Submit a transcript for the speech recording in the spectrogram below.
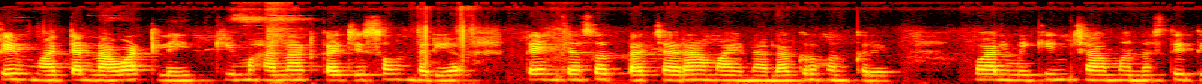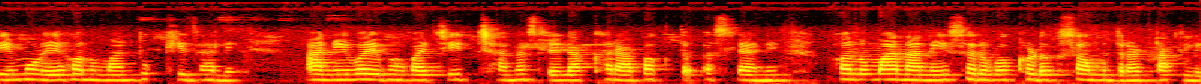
तेव्हा त्यांना वाटले की महानाटकाचे सौंदर्य त्यांच्या स्वतःच्या रामायणाला ग्रहण करेल. वाल्मिकींच्या मनस्थितीमुळे हनुमान दुःखी झाले आणि वैभवाची इच्छा नसलेला खरा भक्त असल्याने हनुमानाने सर्व खडक समुद्रात टाकले.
